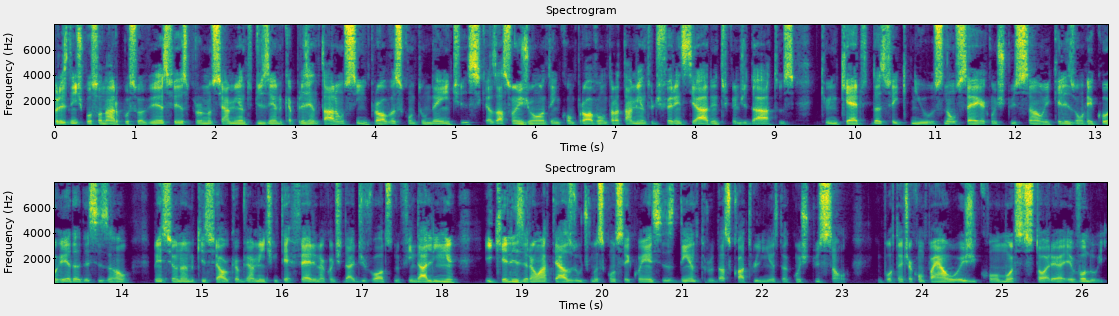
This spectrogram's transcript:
presidente Bolsonaro, por sua vez, fez pronunciamento dizendo que apresentaram sim provas contundentes, que as ações de ontem comprovam um tratamento diferenciado entre candidatos, que o inquérito das fake news não segue a Constituição e que eles vão recorrer da decisão, mencionando que isso é algo que obviamente interfere na quantidade de votos no fim da linha e que eles irão até as últimas consequências dentro das quatro linhas da Constituição. Importante acompanhar hoje como essa história evolui.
